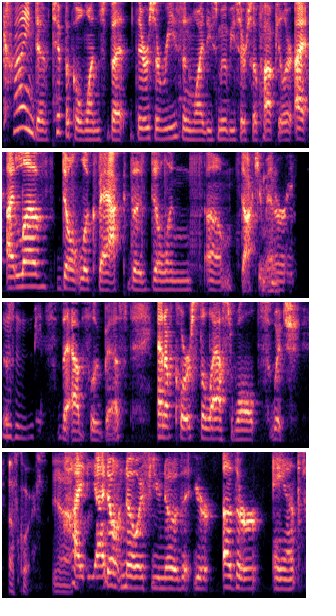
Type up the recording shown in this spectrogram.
kind of typical ones, but there's a reason why these movies are so popular. I, I love Don't Look Back, the Dylan um, documentary. Just Mhm. It's the absolute best. And of course, The Last Waltz, which Of course. Yeah. Heidi, I don't know if you know that your other aunt,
